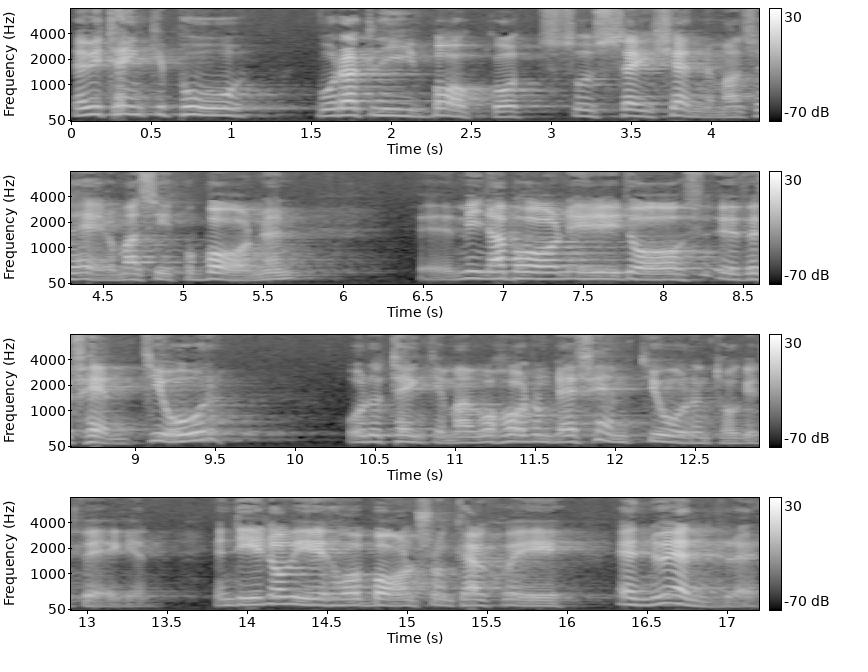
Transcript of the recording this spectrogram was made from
När vi tänker på vårt liv bakåt så känner man så här, om man ser på barnen. Eh, mina barn är idag över 50 år. Och då tänker man, vad har de där 50 åren tagit vägen? En del av er har barn som kanske är ännu äldre.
